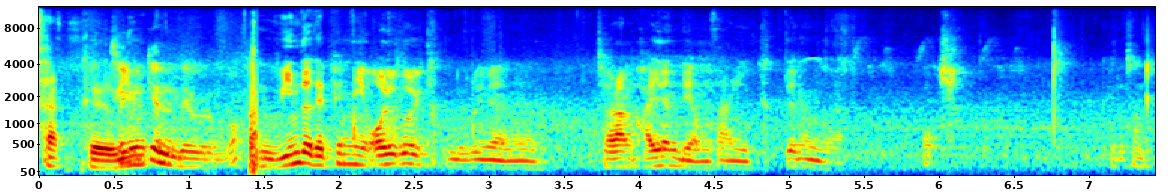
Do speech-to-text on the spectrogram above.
딱그 윈, 재밌겠는데요, 그런 거? 그 윈더 대표님 얼굴 탁 누르면은 저랑 관련된 영상이 탁 뜨는 거야 촥. 괜찮다.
